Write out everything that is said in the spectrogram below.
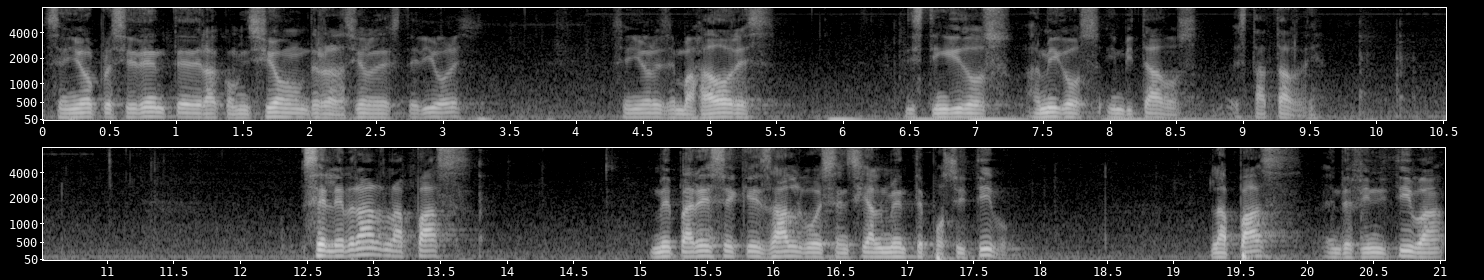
señor Presidente de la Comisión de Relaciones Exteriores, señores embajadores, distinguidos amigos invitados esta tarde. Celebrar la paz me parece que es algo esencialmente positivo. La paz, en definitiva,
